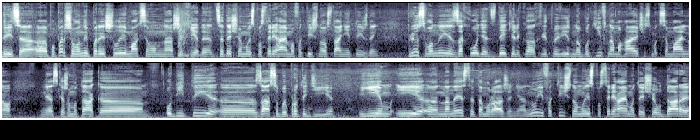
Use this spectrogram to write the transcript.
Дивіться, е, по-перше, вони перейшли максимум на шахеди. Це те, що ми спостерігаємо фактично останній тиждень. Плюс вони заходять з декількох відповідно боків, намагаючись максимально, е, скажімо так, е, обійти е, засоби протидії їм і нанести там ураження. Ну і фактично ми спостерігаємо те, що удари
